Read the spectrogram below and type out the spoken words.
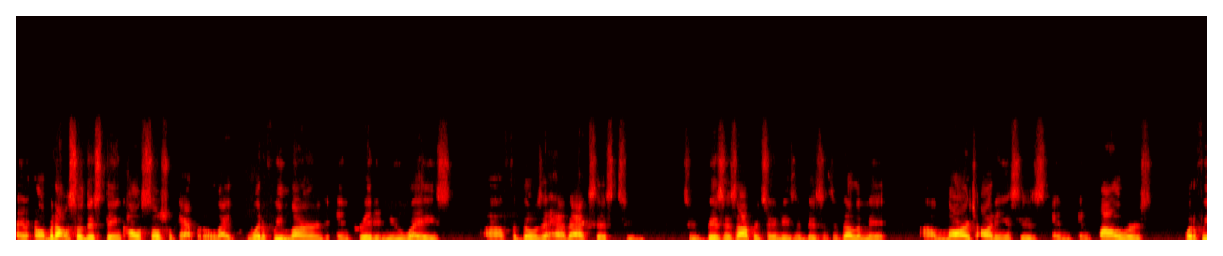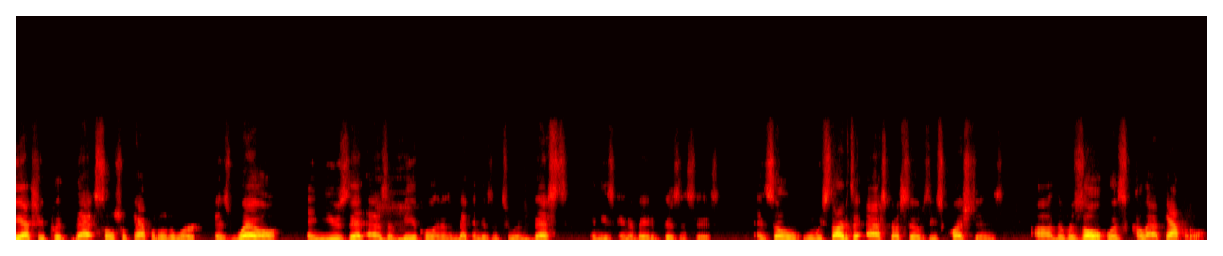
And, uh, but also this thing called social capital. Like, what if we learned and created new ways uh, for those that have access to to business opportunities and business development, uh, large audiences and, and, followers. What if we actually put that social capital to work as well and use that as mm-hmm. a vehicle and as a mechanism to invest in these innovative businesses? And so when we started to ask ourselves these questions, uh, the result was Collab Capital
